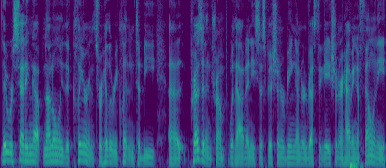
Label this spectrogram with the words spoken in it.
they were setting up not only the clearance for Hillary Clinton to be President Trump without any suspicion or being under investigation or having a felony.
